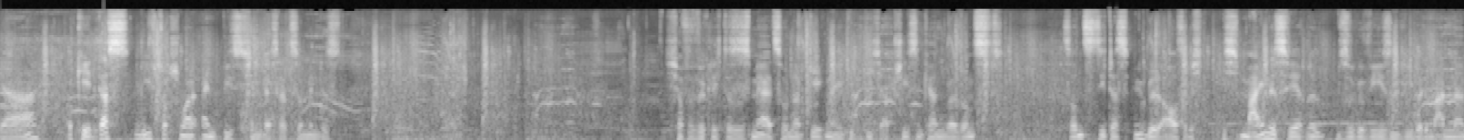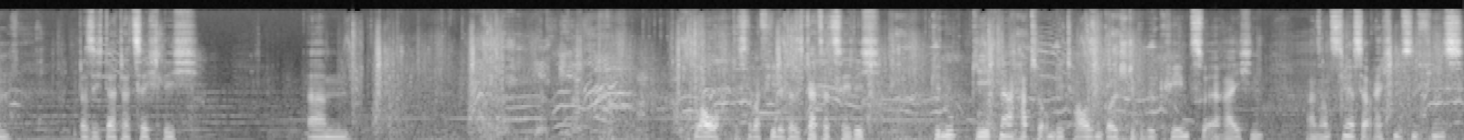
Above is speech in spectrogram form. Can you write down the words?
Ja, okay, das lief doch schon mal ein bisschen besser zumindest. Ich hoffe wirklich, dass es mehr als 100 Gegner hier gibt, die ich abschießen kann, weil sonst, sonst sieht das übel aus. Aber ich, ich meine, es wäre so gewesen wie bei dem anderen, dass ich da tatsächlich... Ähm, wow, das sind aber viele. Dass ich da tatsächlich genug Gegner hatte, um die 1000 Goldstücke bequem zu erreichen. Ansonsten wäre es ja auch echt ein bisschen fies.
